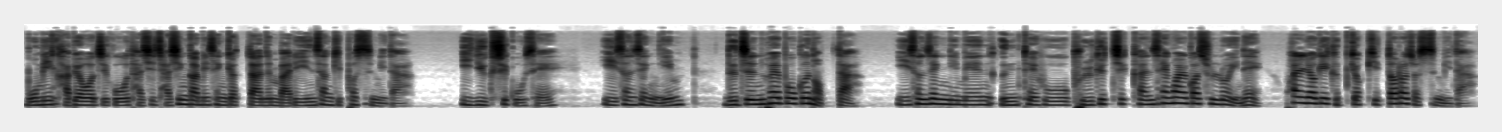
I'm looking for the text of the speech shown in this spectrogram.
몸이 가벼워지고 다시 자신감이 생겼다는 말이 인상 깊었습니다. 이 65세, 이 선생님, 늦은 회복은 없다. 이 선생님은 은퇴 후 불규칙한 생활과 술로 인해 활력이 급격히 떨어졌습니다.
